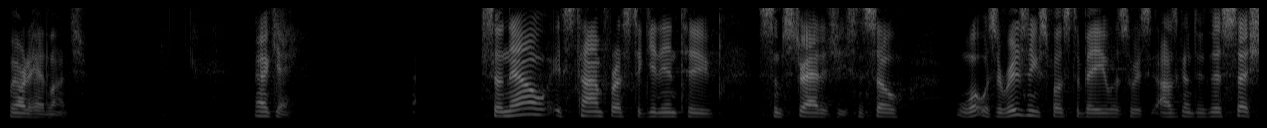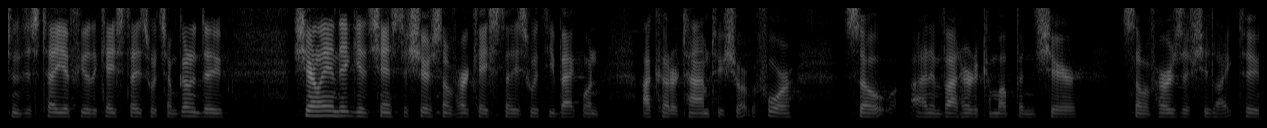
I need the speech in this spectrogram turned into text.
We already had lunch. Okay. So now it's time for us to get into some strategies. And so, what was originally supposed to be was, was I was going to do this session and just tell you a few of the case studies, which I'm going to do. Cheryl didn't get a chance to share some of her case studies with you back when I cut her time too short before. So I'd invite her to come up and share some of hers if she'd like to.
